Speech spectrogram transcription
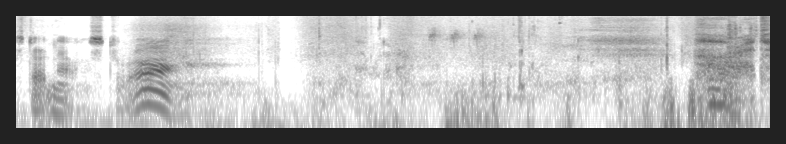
starting out strong. All right,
